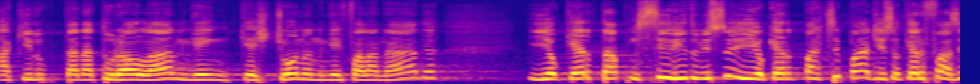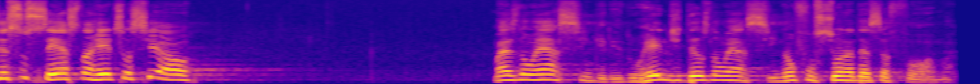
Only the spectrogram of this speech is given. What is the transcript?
aquilo está natural lá, ninguém questiona, ninguém fala nada, e eu quero estar inserido nisso aí, eu quero participar disso, eu quero fazer sucesso na rede social. Mas não é assim, querido, o reino de Deus não é assim, não funciona dessa forma.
